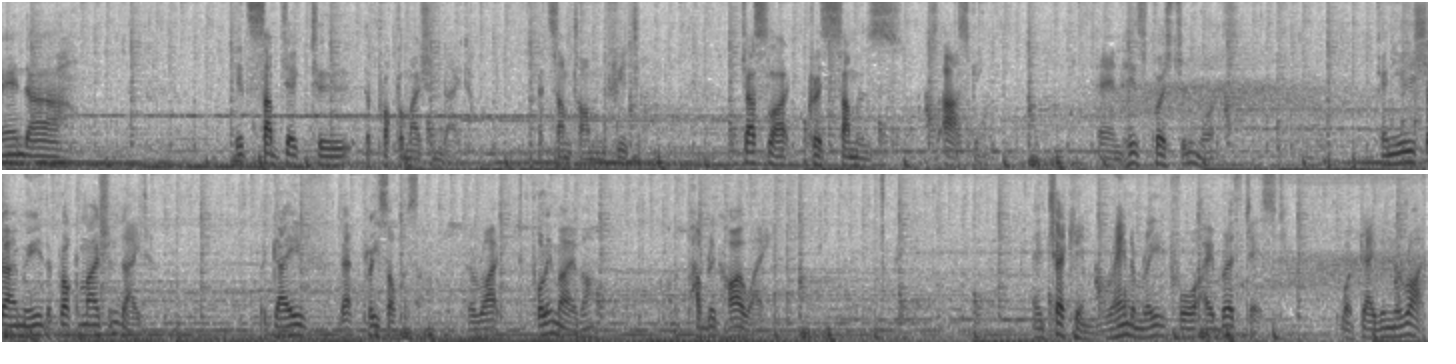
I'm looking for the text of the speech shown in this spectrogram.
and uh, it's subject to the proclamation date at some time in the future. Just like Chris Summers was asking. And his question was Can you show me the proclamation date that gave that police officer the right to pull him over on a public highway and check him randomly for a breath test? What gave him the right?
